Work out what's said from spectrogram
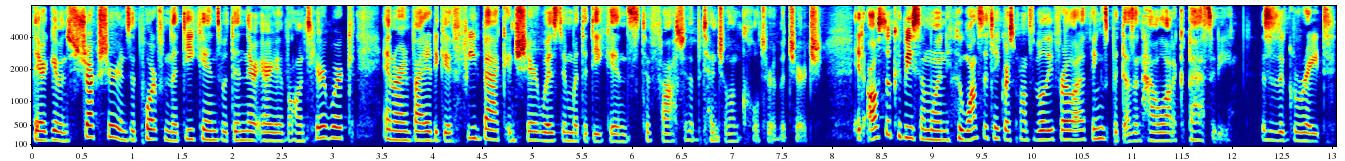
They are given structure and support from the deacons within their area of volunteer work and are invited to give feedback and share wisdom with the deacons to foster the potential and culture of the church. It also could be someone who wants to take responsibility for a lot of things but doesn't have a lot of capacity. This is a great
